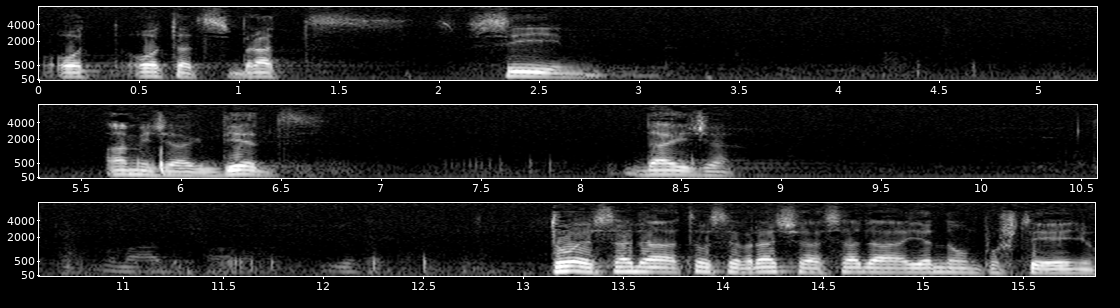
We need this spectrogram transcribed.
Ot, otac, brat, sin, amiđak, djed, dajđa. To je sada, to se vraća sada jednom poštenju.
